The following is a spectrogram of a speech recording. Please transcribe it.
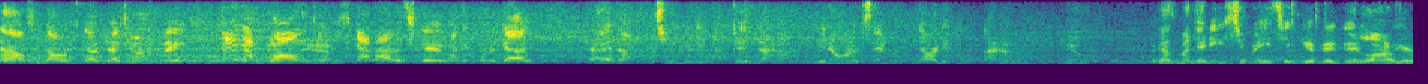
thousand dollars to go to Daytona Beach. Dang, I'm college. I Yeah. just got out of school. I didn't want to go. I had the opportunity to do that. You know what I'm saying? But no, I didn't want that. Yeah. Because my daddy used to me, he said, "You'd be a good lawyer."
